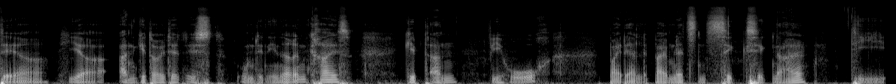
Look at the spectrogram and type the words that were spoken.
der hier angedeutet ist um den inneren Kreis, gibt an, wie hoch bei der, beim letzten Signal die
